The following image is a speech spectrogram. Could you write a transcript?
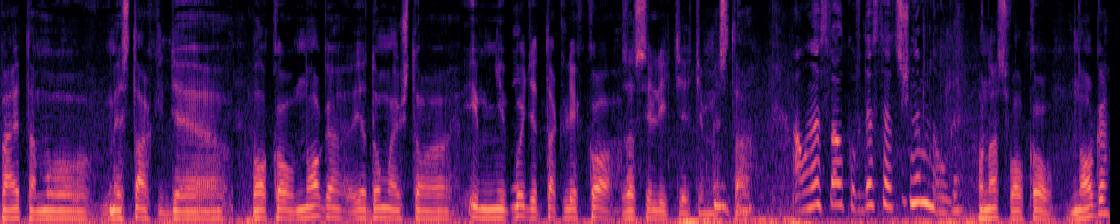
поэтому в местах, где волков много, я думаю, что им не будет так легко заселить эти места. А у нас волков достаточно много. У нас волков много.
